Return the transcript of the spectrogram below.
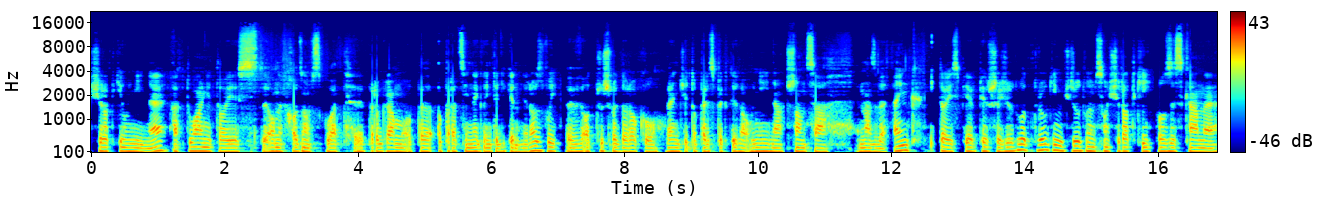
środki unijne. Aktualnie to jest, one wchodzą w skład programu operacyjnego Inteligentny Rozwój. Od przyszłego roku będzie to perspektywa unijna nosząca nazwę FENG i to jest pier pierwsze źródło. Drugim źródłem są środki pozyskane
